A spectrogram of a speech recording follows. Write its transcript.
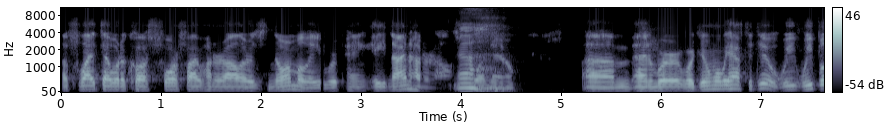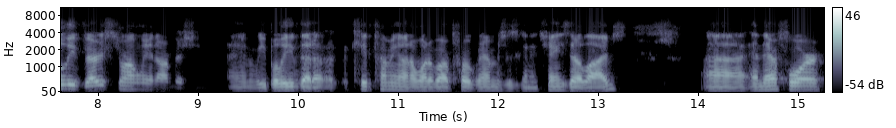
a flight that would have cost four or five hundred dollars normally, we're paying eight nine hundred dollars for now. Um, and we're we're doing what we have to do. We we believe very strongly in our mission, and we believe that a, a kid coming on one of our programs is going to change their lives, uh, and therefore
